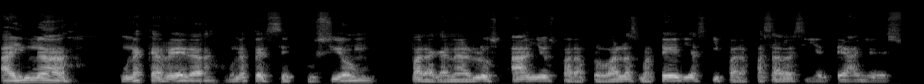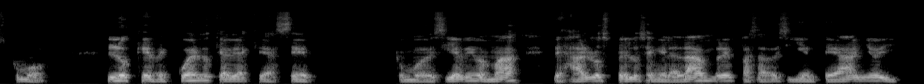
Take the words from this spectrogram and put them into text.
hay una, una carrera, una persecución para ganar los años, para aprobar las materias y para pasar al siguiente año. Es como lo que recuerdo que había que hacer. Como decía mi mamá, dejar los pelos en el alambre, pasar al siguiente año y,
